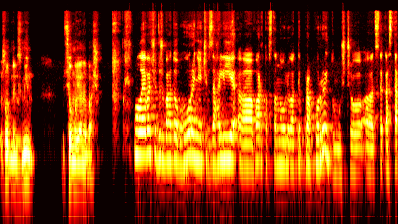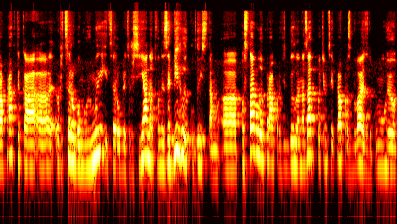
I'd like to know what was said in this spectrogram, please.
жодних змін у цьому я не бачу. Ну, але я бачу дуже багато обговорення, чи взагалі е, варто встановлювати прапори, тому що е, це така стара практика. Е, це робимо і ми, і це роблять росіяни. От вони забігли кудись там, е, поставили прапор, відбили назад. Потім цей прапор збивають з допомогою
